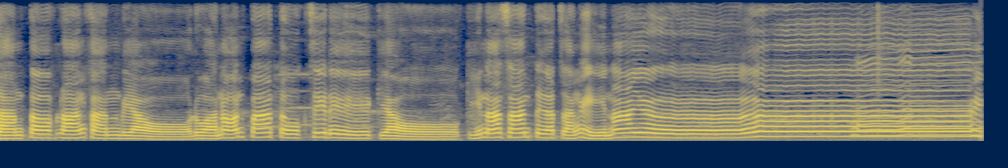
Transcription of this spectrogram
อ้ยเอ้ ย ยมวนเกินเดด่าน้องเอ้ยนอ อายก็ฟังจริงแจงแต่แต่บ่จือล้างฝันสั่งกว่านาใครนาจานตอบล้างฟันเบี้ยวดัวนอนป้าตกสิเดเกี่ยว กินอาสารเตือจังเห็นอายเอ้ย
